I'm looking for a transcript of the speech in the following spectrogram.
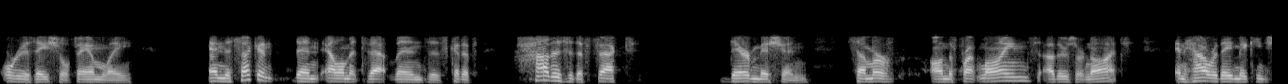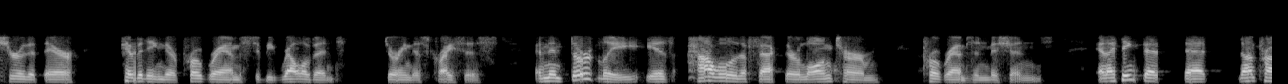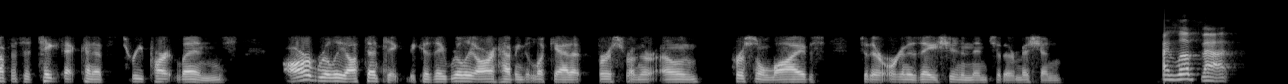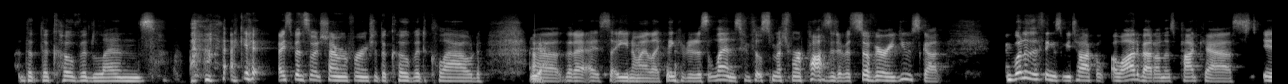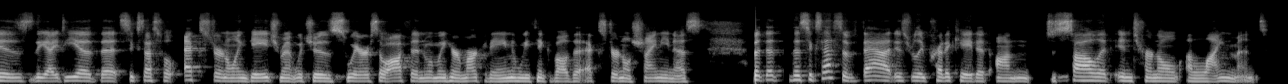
organizational family? And the second then element to that lens is kind of how does it affect their mission? Some are on the front lines, others are not. And how are they making sure that they're pivoting their programs to be relevant during this crisis? And then thirdly is how will it affect their long-term programs and missions? And I think that that nonprofits that take that kind of three-part lens are really authentic because they really are having to look at it first from their own personal lives to their organization and then to their mission. I love that. The, the COVID lens. I get. I spend so much time referring to the COVID cloud yeah. uh, that I, I, say. You know, I like think of it as a lens. It feels so much more positive. It's so very you, Scott. One of the things we talk a lot about on this podcast is the idea that successful external engagement, which is where so often when we hear marketing, we think of all the external shininess, but that the success of that is really predicated on just solid internal alignment.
